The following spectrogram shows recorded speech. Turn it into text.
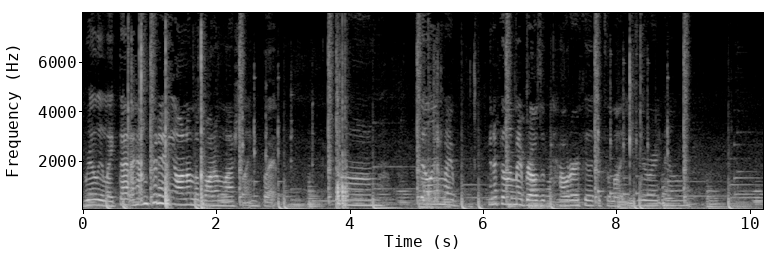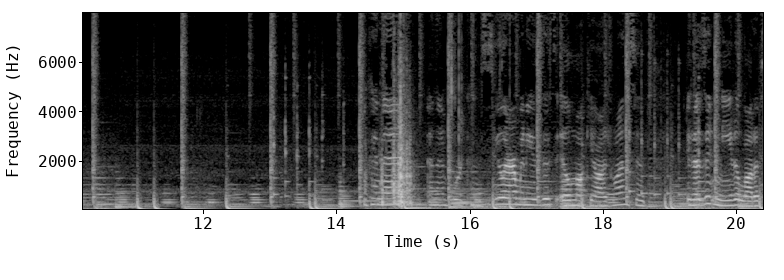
really like that. I haven't put any on on the bottom lash line but um filling my I'm gonna fill in my brows with powder. I feel like it's a lot easier right now. Okay and then and then for concealer I'm gonna use this Il Makiage one since it doesn't need a lot of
